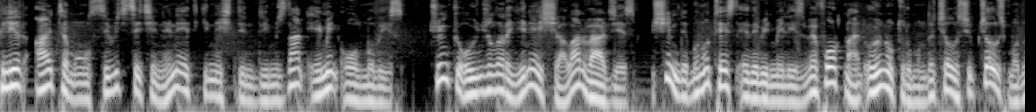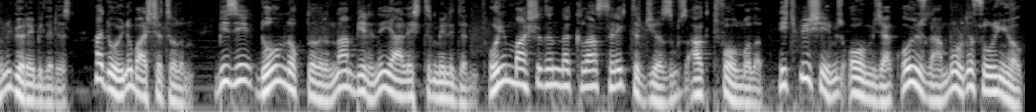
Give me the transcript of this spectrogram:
Clear Item on Switch seçeneğini etkinleştirdiğimizden emin olmalıyız. Çünkü oyunculara yeni eşyalar vereceğiz. Şimdi bunu test edebilmeliyiz ve Fortnite oyun oturumunda çalışıp çalışmadığını görebiliriz. Hadi oyunu başlatalım. Bizi doğum noktalarından birini yerleştirmelidir. Oyun başladığında Class Selector cihazımız aktif olmalı. Hiçbir şeyimiz olmayacak. O yüzden burada sorun yok.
